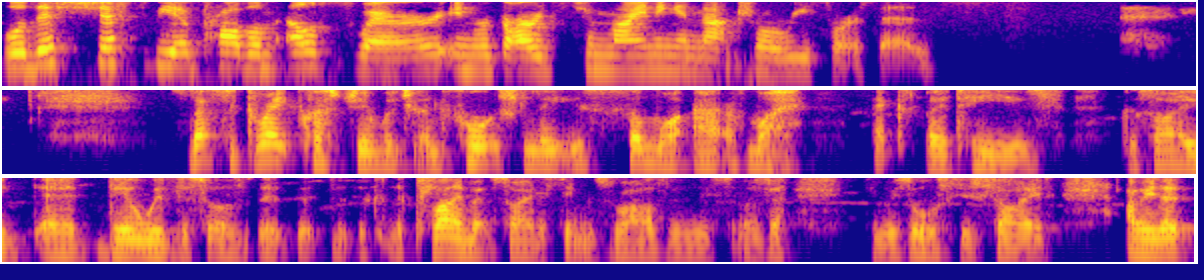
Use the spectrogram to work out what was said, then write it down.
Will this shift be a problem elsewhere in regards to mining and natural resources? So that's a great question, which unfortunately is somewhat out of my expertise because I uh, deal with the sort of the, the, the, climate side of things rather than the sort of uh, the resources side. I mean,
